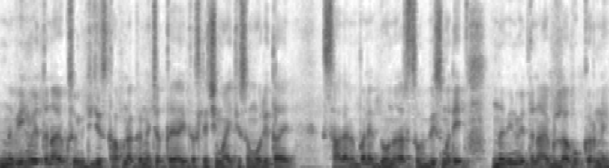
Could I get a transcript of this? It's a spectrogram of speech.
नवीन वेतन आयोग समितीची स्थापना करण्याच्या तयारीत असल्याची माहिती समोर येत आहे. साधारणपणे दोन हजार सव्वीसमध्ये नवीन वेतन आयोग लागू करणे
